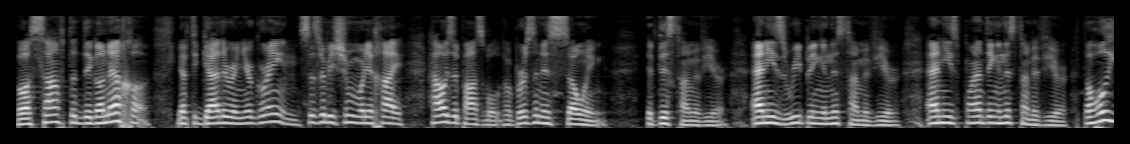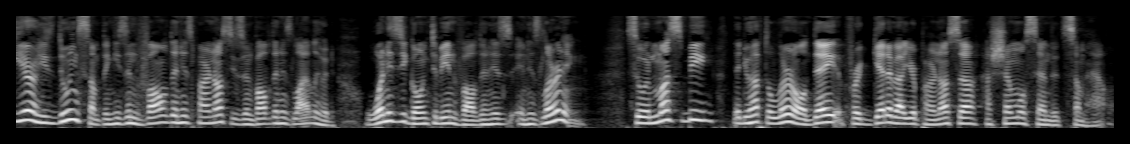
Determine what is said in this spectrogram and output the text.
Vasafta you have to gather in your grain. Says Rabbi Shimon Bar how is it possible if a person is sowing at this time of year, and he's reaping in this time of year, and he's planting in this time of year, the whole year he's doing something. He's involved in his parnas. He's involved in his livelihood. When is he going to be involved in his in his learning? So it must be that you have to learn all day. Forget about your parnasa. Hashem will send it somehow.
